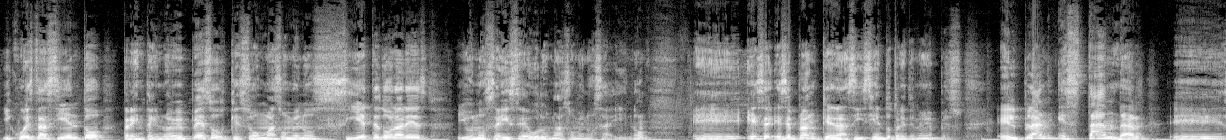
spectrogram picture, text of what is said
y cuesta 139 pesos, que son más o menos 7 dólares y unos 6 euros más o menos ahí, ¿no? Eh, ese, plan queda así, 139 pesos. El plan estándar eh,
